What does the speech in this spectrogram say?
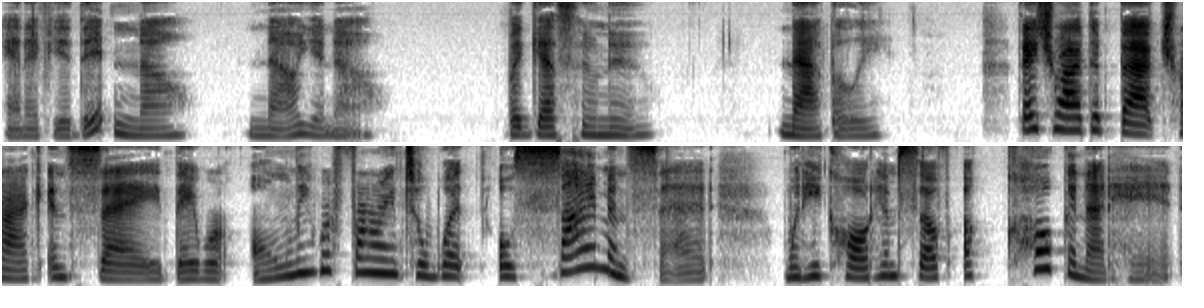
And if you didn't know, now you know. But guess who knew? Napoli. They tried to backtrack and say they were only referring to what Osimhen said when he called himself a coconut head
